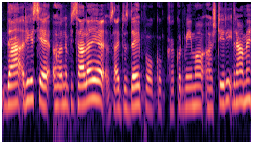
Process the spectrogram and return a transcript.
Da, res je. Eh, napisala je, vsaj do zdaj, po, kakor vemo, eh, štiri drame.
